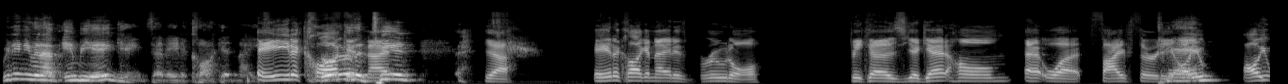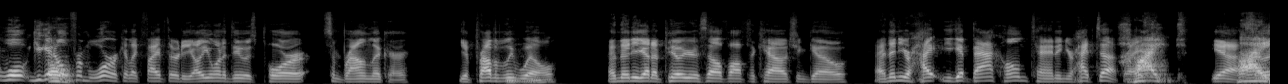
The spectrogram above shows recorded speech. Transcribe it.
we didn't even have NBA games at eight o'clock at night. Eight o'clock at night. TN Yeah. Eight o'clock at night is brutal because you get home at what five thirty. All you 10. All you well, you get Oh. home from work at like five thirty. All you want to do is pour some brown liquor. You probably Mhm. will. And then you gotta peel yourself off the couch and go. And then you're hype you get back home ten and you're hyped up, right? Hyped. Yeah. so Hyped.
